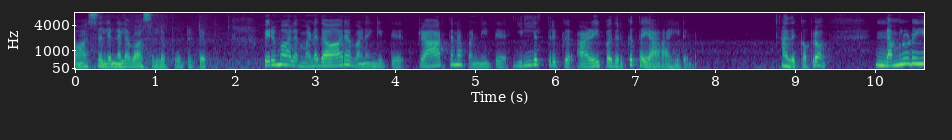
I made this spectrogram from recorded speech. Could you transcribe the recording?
வாசலில் நிலவாசலில் போட்டுட்டு பெருமாளை மனதார வணங்கிட்டு பிரார்த்தனை பண்ணிட்டு இல்லத்திற்கு அழைப்பதற்கு தயாராகிடுங்க. அதுக்கப்புறம் நம்மளுடைய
